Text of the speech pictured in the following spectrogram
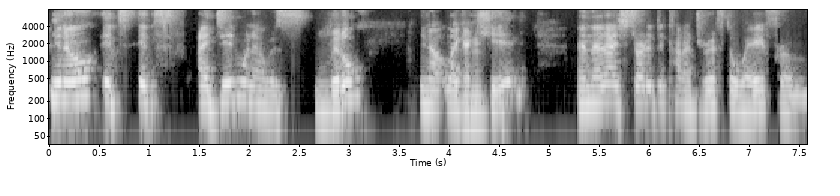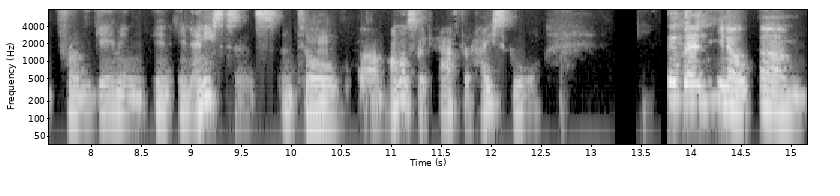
you know it's it's i did when i was little you know like a Mhm. kid and then i started to kind of drift away from from gaming in in any sense until um, almost like after high school and then you know um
